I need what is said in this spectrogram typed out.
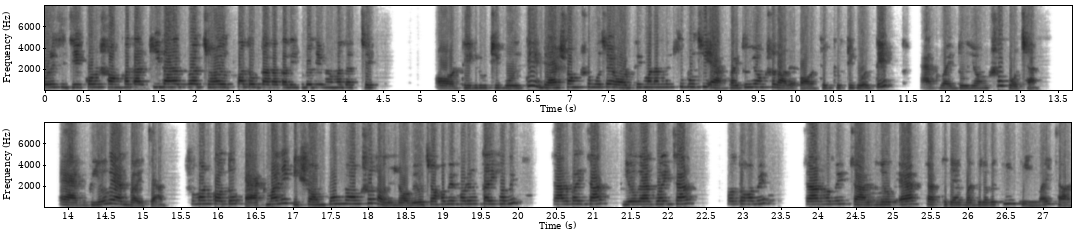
বলেছি, যে কোনো সংখ্যা তার কি দ্বারা বিভাজ্য হয়? উৎপাদক দ্বারা তাহলে এগুলো দিয়ে ভাঙা যাচ্ছে। অর্ধেক রুটি বলতে ড্যাশ অংশ বোঝায় অর্ধেক মানে আমরা কি বুঝি? এক বাই দুই অংশ তাহলে। অর্ধেক রুটি বলতে এক বাই দুই অংশ বোঝায়। এক বিয়োগ এক বাই চার। সমান কত? এক মানে কি? সম্পূর্ণ অংশ তাহলে লবেও যা হবে, হরেও তাই হবে। চার বাই চার বিয়োগ এক বাই চার কত হবে? চার হবে। চার বিয়োগ এক, চার থেকে এক বাদ দিলে হবে তিন তিন বাই চার।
